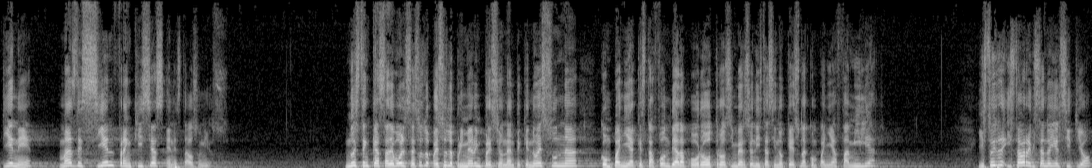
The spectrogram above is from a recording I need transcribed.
tiene más de 100 franquicias en Estados Unidos. No está en casa de bolsa, eso es, lo, primero impresionante, que no es una compañía que está fondeada por otros inversionistas, sino que es una compañía familiar. Y, y estaba revisando ahí el sitio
